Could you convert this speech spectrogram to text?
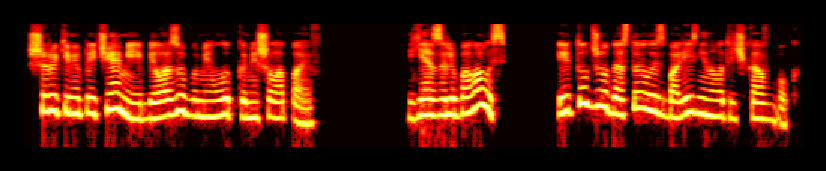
с широкими плечами и белозубыми улыбками шалопаев. Я залюбовалась и тут же удостоилась болезненного тычка в бок.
